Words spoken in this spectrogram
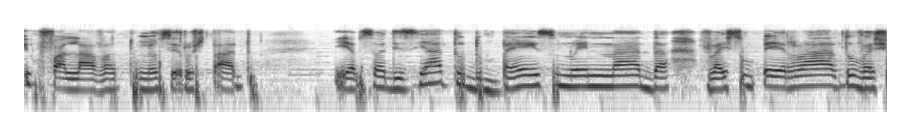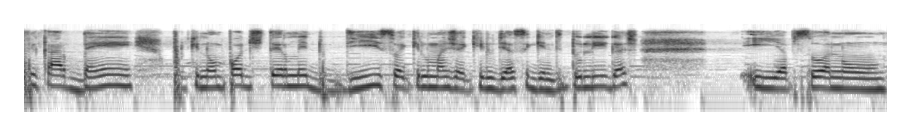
eu falava do meu ser estado e a pessoa dizia: ah, tudo bem, isso não é nada, vais superar, tu vais ficar bem, porque não podes ter medo disso, aquilo, mas aquilo. Dia seguinte tu ligas e a pessoa não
